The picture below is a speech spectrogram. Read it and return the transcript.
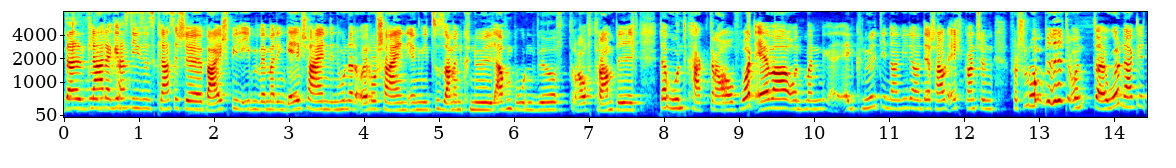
Da, Klar, da gibt's kannst- dieses klassische Beispiel eben, wenn man den Geldschein, den 100-Euro-Schein irgendwie zusammenknüllt, auf den Boden wirft, drauf trampelt, der Hund kackt drauf, whatever, und man entknüllt ihn dann wieder und der schaut echt ganz schön verschrumpelt und der Uhr nackelt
